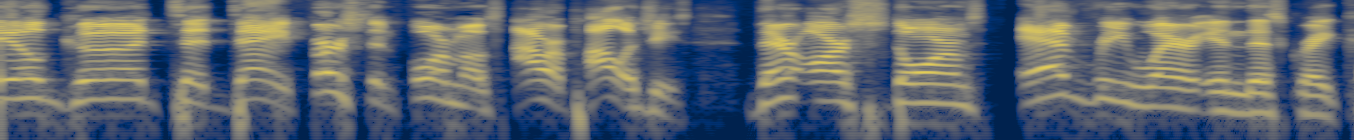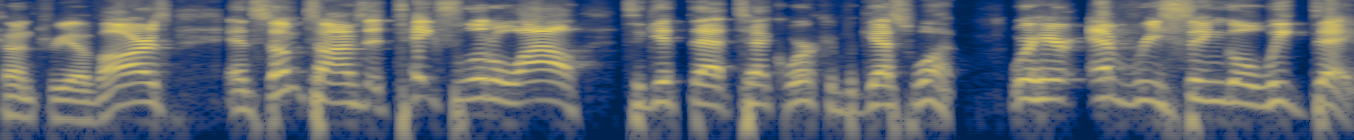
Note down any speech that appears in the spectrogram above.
feel good today. First and foremost, our apologies. There are storms everywhere in this great country of ours. And sometimes it takes a little while to get that tech working. But guess what? We're here every single weekday.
